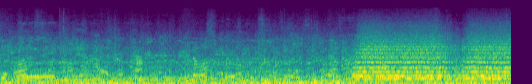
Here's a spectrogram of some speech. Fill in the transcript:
This Thank you.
